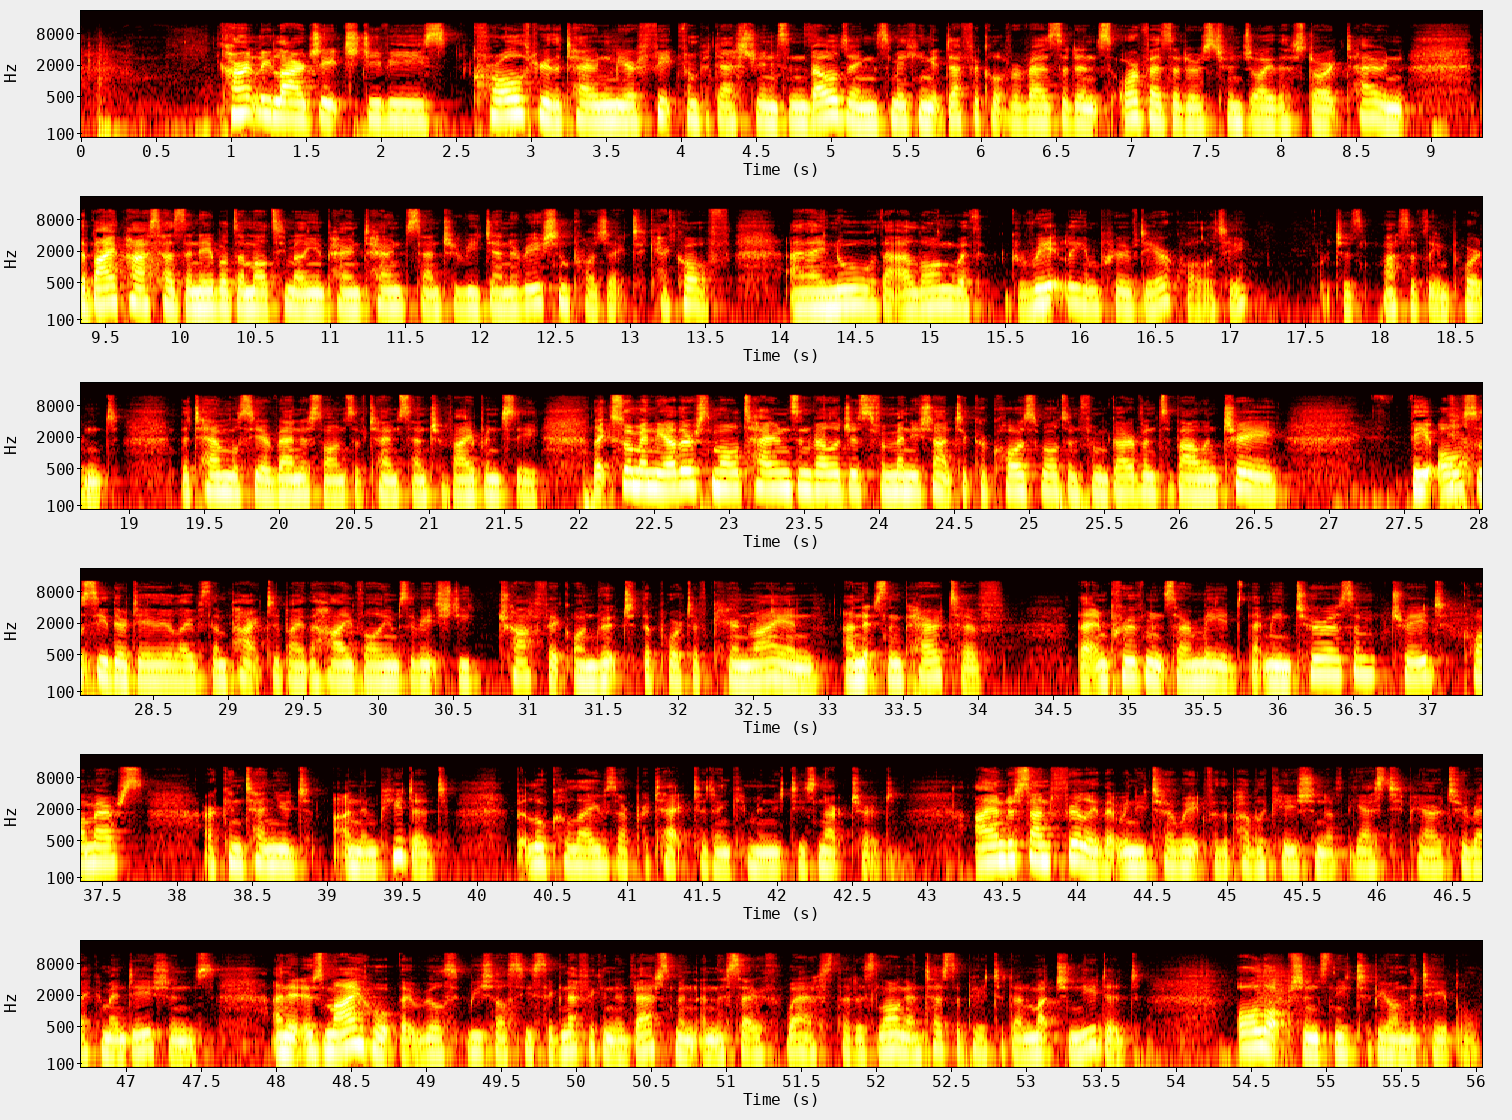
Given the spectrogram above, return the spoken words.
Currently, large HGVs crawl through the town mere feet from pedestrians and buildings, making it difficult for residents or visitors to enjoy the historic town. The bypass has enabled a multi million pound town centre regeneration project to kick off, and I know that along with greatly improved air quality, which is massively important, the town will see a renaissance of town centre vibrancy. Like so many other small towns and villages from Minishant to Kirkoswald and from Garvin to Ballintray, they also see their daily lives impacted by the high volumes of HD traffic en route to the port of Cairnryan, and it's imperative that improvements are made that mean tourism, trade, commerce are continued unimpeded, but local lives are protected and communities nurtured. I understand fully that we need to await for the publication of the STPR2 recommendations, and it is my hope that we'll, we shall see significant investment in the southwest that is long anticipated and much needed. All options need to be on the table,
